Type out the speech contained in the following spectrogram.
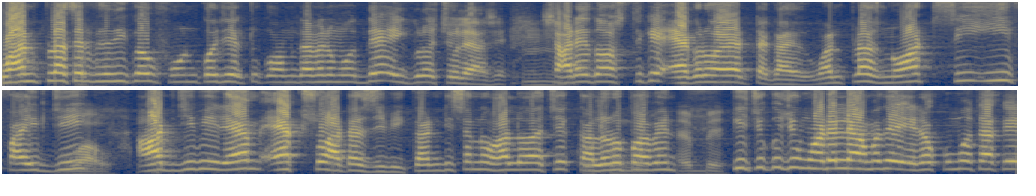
ওয়ান প্লাসের যদি কেউ ফোন করছে একটু কম দামের মধ্যে এইগুলো চলে আসে। সাড়ে দশ থেকে এগারো হাজার টাকায়। OnePlus Nord CE five G আট জিবি র্যাম একশো আঠাশ জিবি কন্ডিশনও ভালো আছে কালারও পাবেন। কিছু কিছু মডেলে আমাদের এরকমও থাকে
